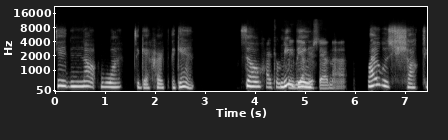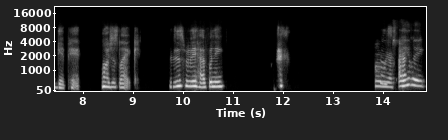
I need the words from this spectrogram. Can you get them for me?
did not want to get hurt again. So I completely being- understand that. I was shocked to get picked. I was just like, is this really happening? Oh my gosh. Yes, I like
